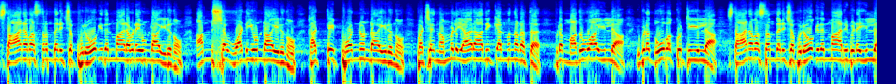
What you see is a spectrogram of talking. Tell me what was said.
സ്ഥാനവസ്ത്രം ധരിച്ച പുരോഹിതന്മാർ അവിടെ ഉണ്ടായിരുന്നു. അംശവടി ഉണ്ടായിരുന്നു കട്ടി പൊന്നുണ്ടായിരുന്നു പക്ഷേ നമ്മൾ ഈ ആരാധിക്കാൻ വന്നിടത്ത് ഇവിടെ മധുവായില്ല ഇവിടെ ധൂപക്കുറ്റിയില്ല സ്ഥാനവസ്ത്രം ധരിച്ച പുരോഹിതന്മാർ ഇവിടെ ഇല്ല.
